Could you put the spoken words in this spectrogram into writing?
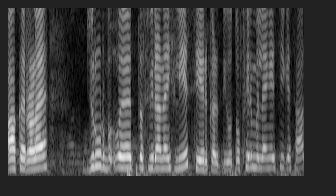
आकर रड़ा है ज़रूर तस्वीर ने इसलिए शेयर कर दियो तो फिर मिलेंगे इसी के साथ।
